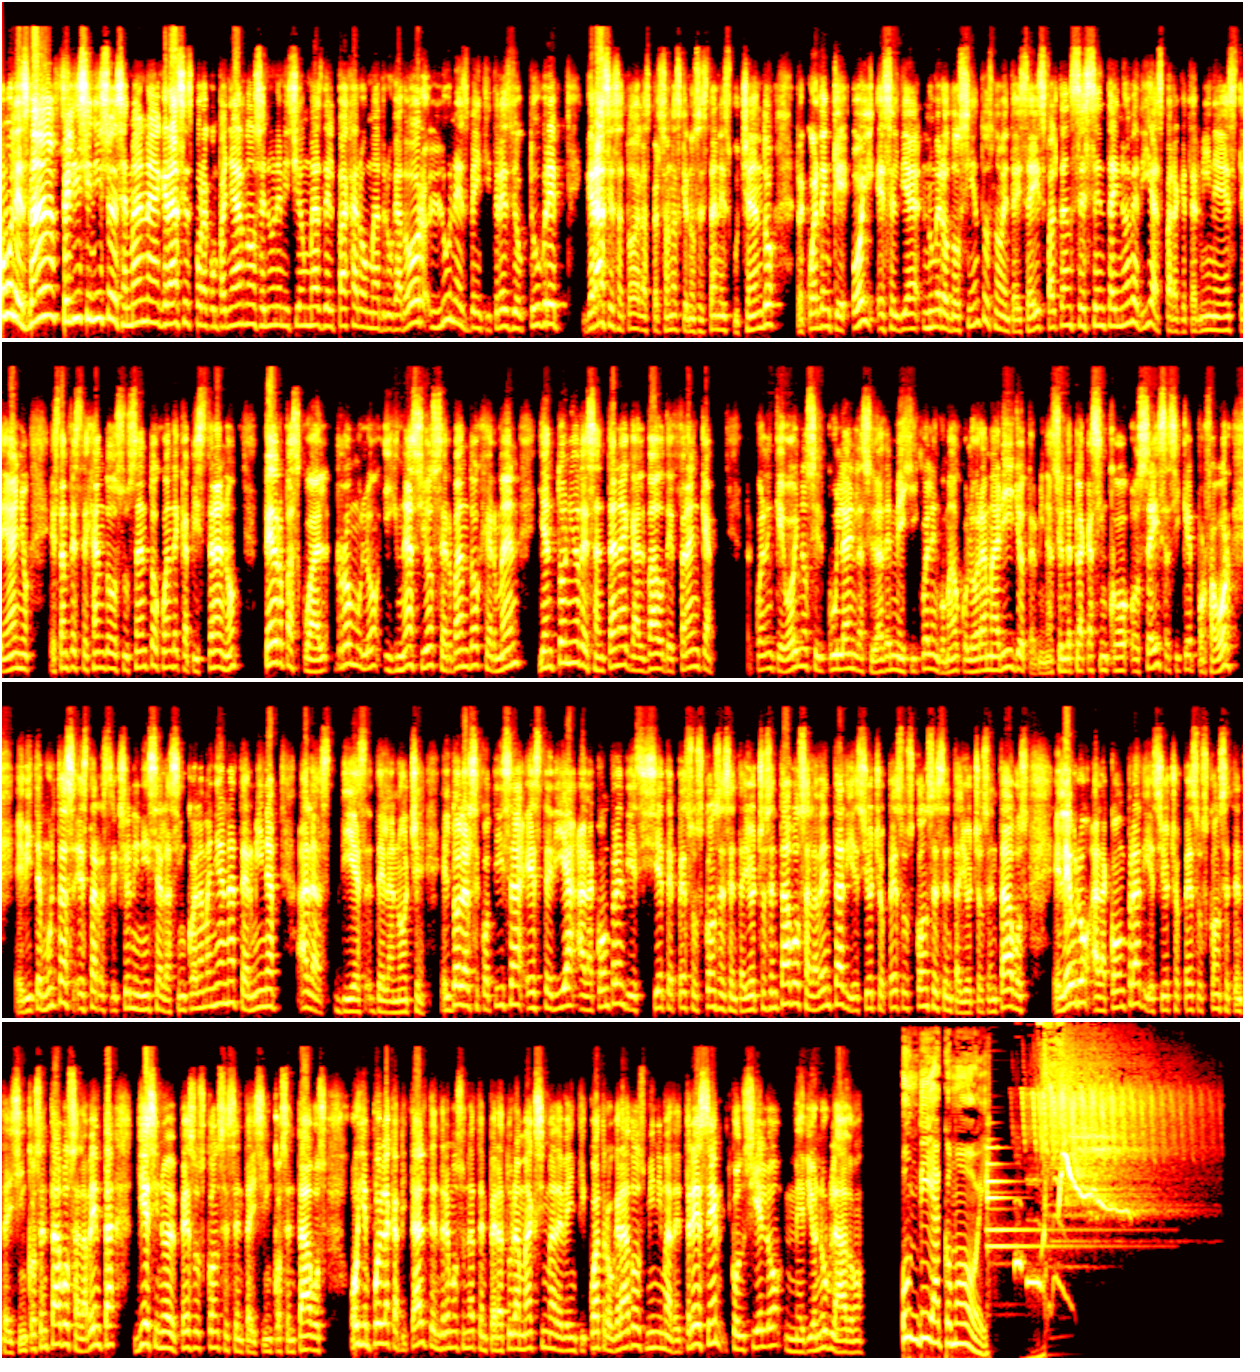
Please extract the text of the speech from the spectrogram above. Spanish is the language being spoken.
¿Cómo les va? Feliz inicio de semana. Gracias por acompañarnos en una emisión más del Pájaro Madrugador, lunes 23 de octubre. Gracias a todas las personas que nos están escuchando. Recuerden que hoy es el día número 296. Faltan 69 días para que termine este año. Están festejando su santo Juan de Capistrano, Pedro Pascual, Rómulo, Ignacio, Servando, Germán y Antonio de Santana Galbao de Franca. Recuerden que hoy no circula en la Ciudad de México el engomado color amarillo, terminación de placa 5 o 6, así que por favor evite multas. Esta restricción inicia a las 5 de la mañana, termina a las 10 de la noche. El dólar se cotiza este día a la compra en 17 pesos con 68 centavos, a la venta 18 pesos con 68 centavos. El euro a la compra 18 pesos con 75 centavos, a la venta 19 pesos con 65 centavos. Hoy en Puebla Capital tendremos una temperatura máxima de 24 grados, mínima de 13, con cielo medio nublado. Un día como hoy.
